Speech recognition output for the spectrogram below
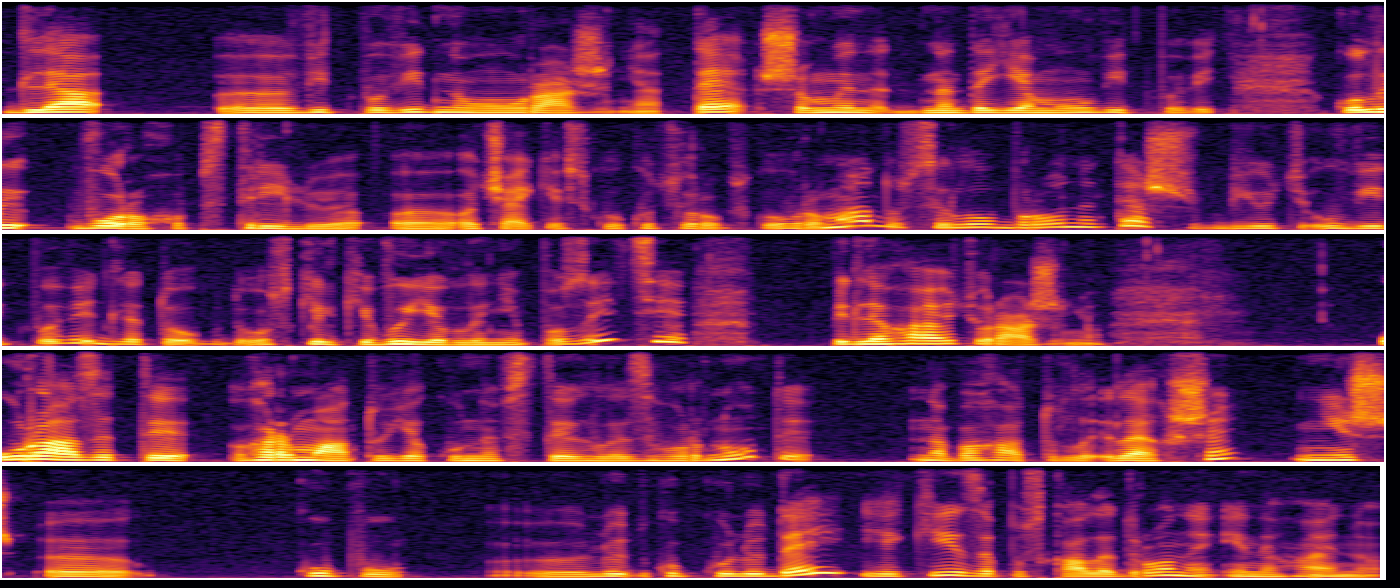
для е, відповідного ураження. Те, що ми надаємо у відповідь. Коли ворог обстрілює е, Очаківську Куцуробську громаду, сили оборони теж б'ють у відповідь для того, оскільки виявлені позиції підлягають ураженню. Уразити гармату, яку не встигли згорнути, набагато легше, ніж е, купу, е, купку людей, які запускали дрони і негайно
